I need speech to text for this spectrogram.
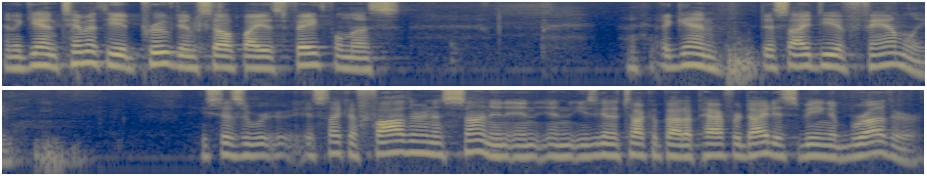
and again, Timothy had proved himself by his faithfulness. Again, this idea of family. He says it's like a father and a son, and, and, and he's going to talk about Epaphroditus being a brother.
